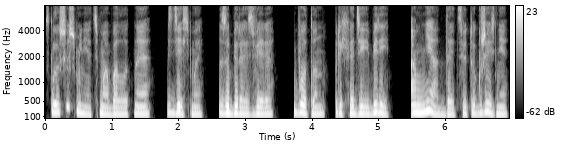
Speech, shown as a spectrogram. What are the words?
Слышишь меня, тьма болотная? Здесь мы. Забирай зверя. Вот он, приходи и бери. А мне отдай цветок жизни».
